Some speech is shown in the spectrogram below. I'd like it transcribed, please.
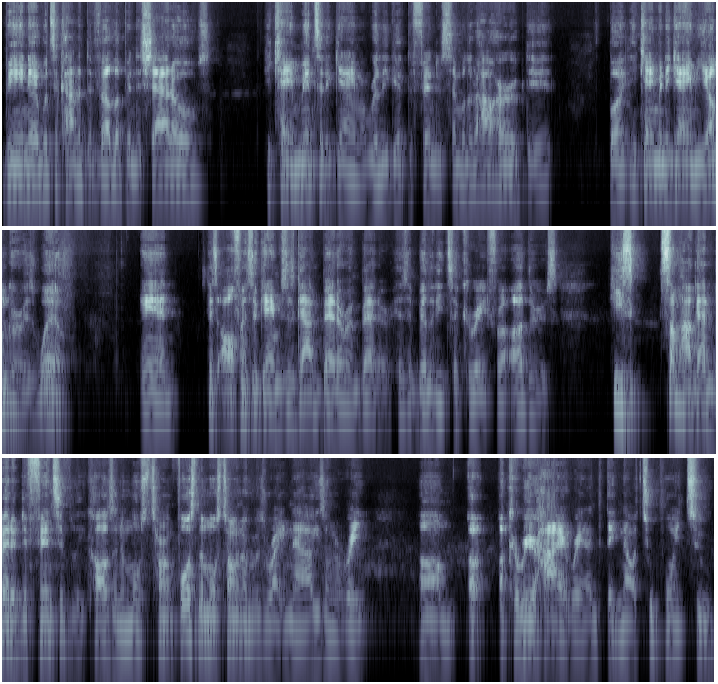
being able to kind of develop in the shadows. He came into the game a really good defender, similar to how Herb did, but he came in the game younger as well, and his offensive game has just gotten better and better. His ability to create for others, he's somehow gotten better defensively, causing the most turn, forcing the most turnovers right now. He's on a rate, um, a, a career high rate. I think now at two point two,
